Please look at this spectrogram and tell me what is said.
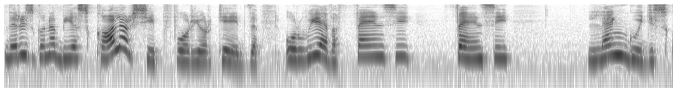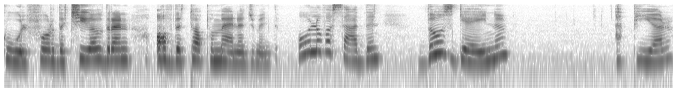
there is going to be a scholarship for your kids, or we have a fancy, fancy language school for the children of the top management. All of a sudden, those gain appear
